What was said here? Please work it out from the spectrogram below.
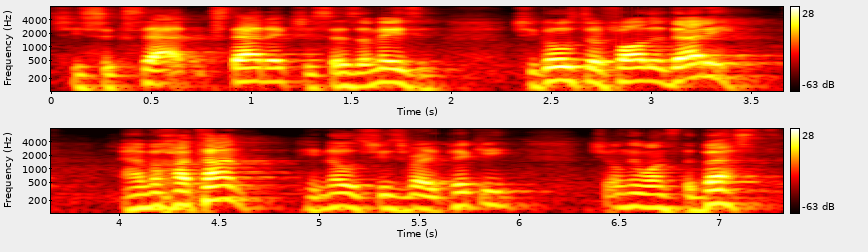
She's ecstatic. She says, amazing. She goes to her father, Daddy, I have a chatan. He knows she's very picky. She only wants the best.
